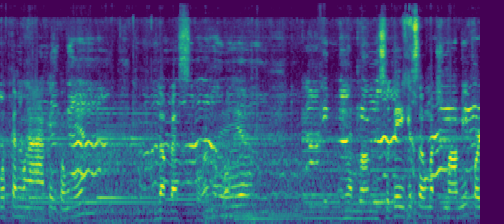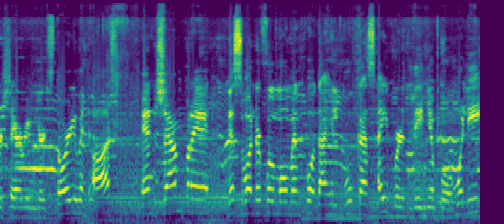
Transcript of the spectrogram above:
butkan mga akin kong yan. The best po. Ano po? Ayun. Yan, Mami. So, thank you so much, Mami, for sharing your story with us. And syempre, this wonderful moment po dahil bukas ay birthday niyo po. Muli,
